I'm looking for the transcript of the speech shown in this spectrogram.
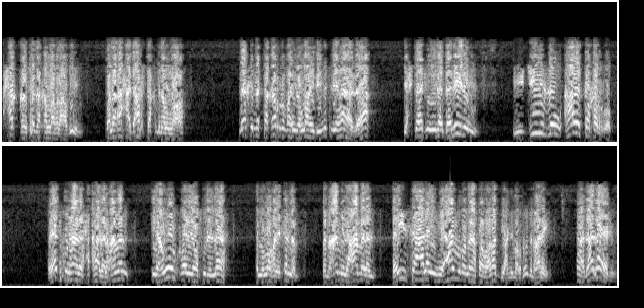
حقا صدق الله العظيم ولا أحد أصدق من الله لكن التقرب إلى الله بمثل هذا يحتاج إلى دليل يجيز هذا التقرب. ويدخل هذا هذا العمل في عموم قول رسول الله صلى الله عليه وسلم من عمل عملا ليس عليه أمرنا فهو رد يعني مردود عليه. هذا لا يجوز.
